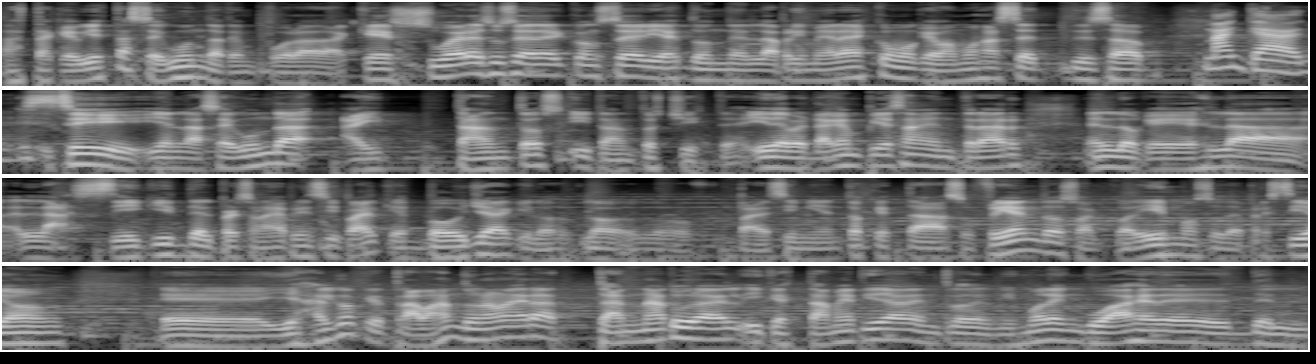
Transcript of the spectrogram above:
hasta que vi esta segunda temporada, que suele suceder con series donde en la primera es como que vamos a set this up Más gags. Sí, y en la segunda hay tantos y tantos chistes. Y de verdad que empiezan a entrar en lo que es la, la psiquis del personaje principal, que es Bojack, y los, los- padecimientos que está sufriendo, su alcoholismo, su depresión. Eh, y es algo que trabajan de una manera tan natural y que está metida dentro del mismo lenguaje de, del-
